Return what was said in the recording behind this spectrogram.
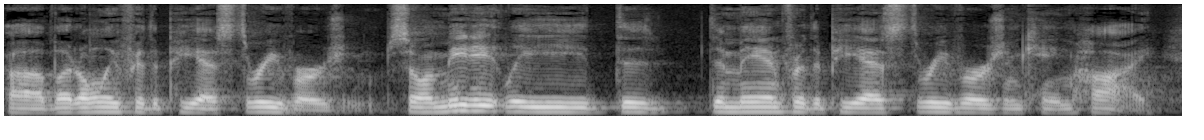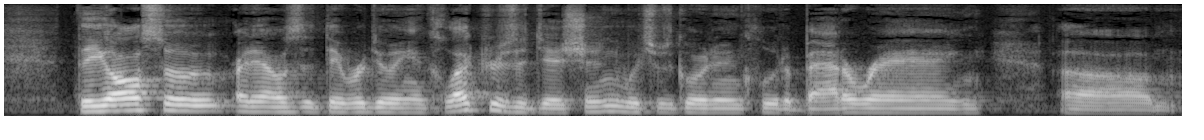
uh, but only for the PS3 version. So immediately the demand for the PS3 version came high. They also announced that they were doing a collector's edition, which was going to include a Batarang. Um,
